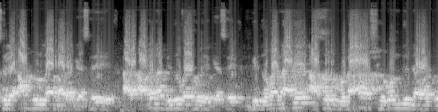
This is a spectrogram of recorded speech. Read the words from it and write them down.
ছেলে আব্দুল্লাহ মারা গেছে, আর আমেনা বিধবা হয়ে গেছে। বিধবা নারী আসল গোলা সুগন্ধি দেওয়া তো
